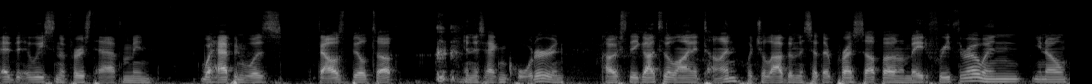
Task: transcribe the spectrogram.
at, at, least in the first half. I mean, what happened was fouls built up in the second quarter, and Ohio State got to the line a ton, which allowed them to set their press up on a made free throw, and you know.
